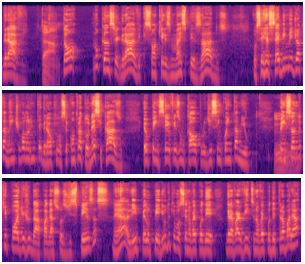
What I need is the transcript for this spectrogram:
grave. Tá. Então, no câncer grave, que são aqueles mais pesados, você recebe imediatamente o valor integral que você contratou. Nesse caso, eu pensei, eu fiz um cálculo de 50 mil. Pensando que pode ajudar a pagar suas despesas, né? Ali pelo período que você não vai poder gravar vídeos, não vai poder trabalhar.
